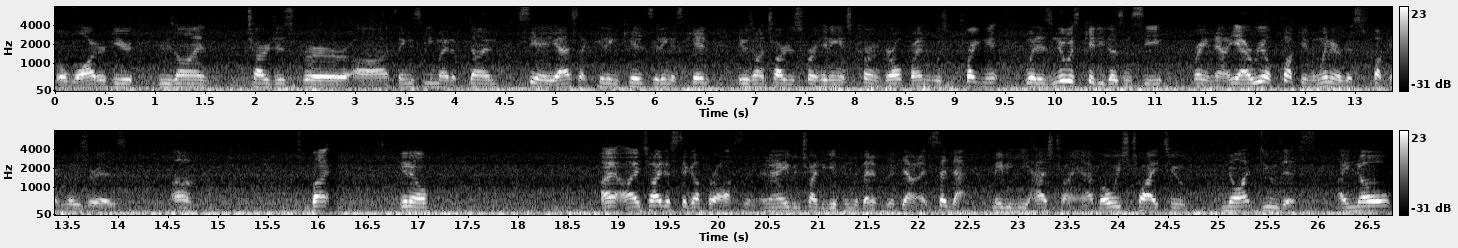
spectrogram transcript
water here. He was on charges for uh, things he might have done CAS, like hitting kids, hitting his kid. He was on charges for hitting his current girlfriend who was pregnant with his newest kid he doesn't see right now. Yeah, a real fucking winner this fucking loser is. Um, but, you know, I, I tried to stick up for Austin, and I even tried to give him the benefit of the doubt. I said that maybe he has tried. I've always tried to not do this. I know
